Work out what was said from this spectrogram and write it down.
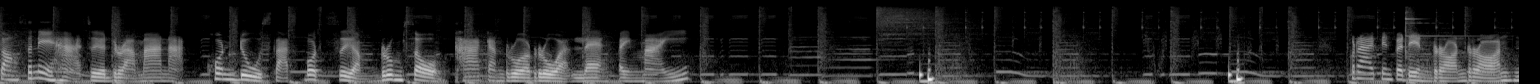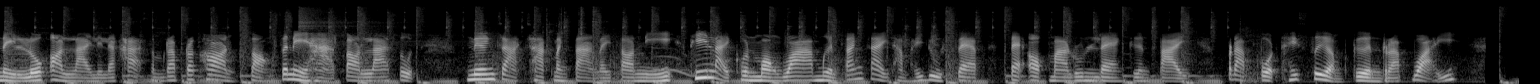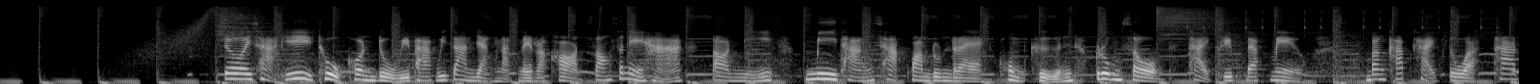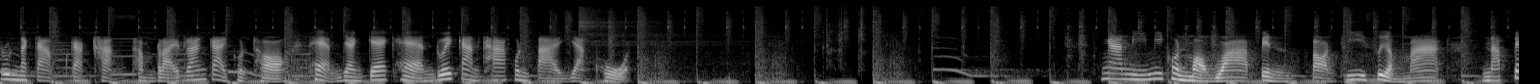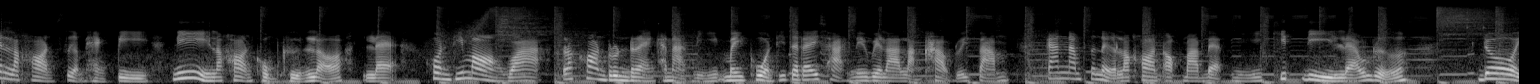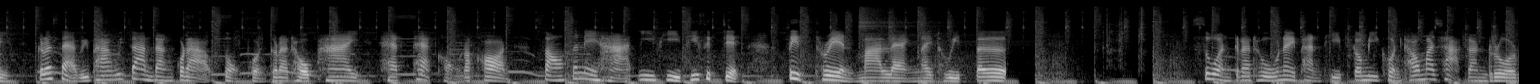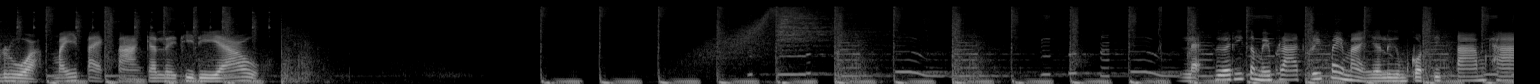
สองเสน่หาเจอดราม่าหนัก คนดูซัดบทเสื่อม รุมโสมฆ่ากันรัวๆ แรงไปไหมกลายเป็นประเด็นร้อนๆ ในโลกออนไลน์เลยละค่ะสำหรับละครสองเสน่หาตอนล่าสุด เนื่องจากฉากต่างๆ ในตอนนี้ที่หลายคนมองว่าเหมือนตั้งใจทำให้ดูแซบแต่ออกมารุนแรงเกินไป ปรับบทให้เสื่อมเกินรับไหว โดยฉากที่ถูกคนดูวิพากษ์วิจารณ์อย่างหนักในละครสองเสน่หา ตอนนี้มีทั้งฉากความรุนแรง ข่มขืน รุมโทมถ่ายคลิปแบล็กเมลบังคับขายตัวทารุณกรรม กักขัง ทำร้ายร่างกายคนท้อง แถมยังแก้แค้นด้วยการฆ่าคนตายอย่างโหด งานนี้มีคนมองว่าเป็นตอนที่เสื่อมมาก นับเป็นละครเสื่อมแห่งปี นี่ละครข่มขืนเหรอ และคนที่มองว่าละครรุนแรงขนาดนี้ไม่ควรที่จะได้ฉายในเวลาหลังข่าวด้วยซ้ำ การนำเสนอละครออกมาแบบนี้คิดดีแล้วหรือ โดยกระแสวิพากษ์วิจารณ์ดังกล่าวส่งผลกระทบให้แฮชแท็กของละครสองเสน่หา EP ที่ 17 ติดเทรนด์มาแรงใน Twitter ส่วนกระทู้ในพันทิปก็มีคนเข้ามาฉะกันรัวๆ ไม่แตกต่างกันเลยทีเดียวและเพื่อที่จะไม่พลาดคลิปใหม่ๆ อย่าลืมกดติดตามค่ะ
